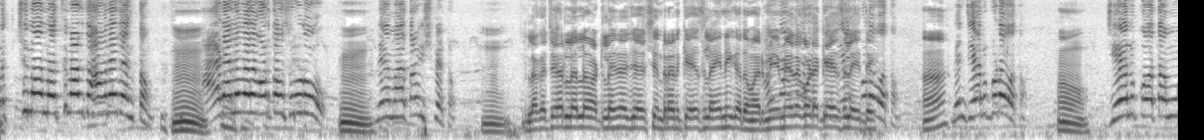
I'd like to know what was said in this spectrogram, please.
వచ్చిన వచ్చినాడు చావనే తెంగుతాం. ఆడల మీద కొడతాం చూడు. నేను మాత్రం ఇచ్చి పెట్టాం. ఉమ్. లగచర్లలో అట్లనే చేసిండ్రని కేసులు అయినాయి కదా మరి మీ మీద కూడా కేసులు అయితే? మేము జైలు కూడా పోతాం. జైలు పోతాము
